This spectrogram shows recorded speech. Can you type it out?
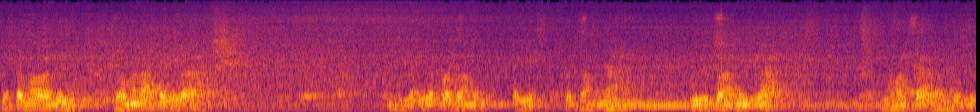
ಪ್ರಥಮವಾಗಿ ಸೋಮನಾಥ ಇವ ಇಲ್ಲಿ ಅಯ್ಯಪ್ಪ ಸ್ವಾಮಿ ಅಯ್ಯಪ್ಪ ಸ್ವಾಮಿಯ ಗುರುಸ್ವಾಮಿಗ ನಮಸ್ಕಾರ ಮಾಡ್ಕೊಂಡು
